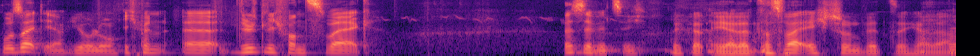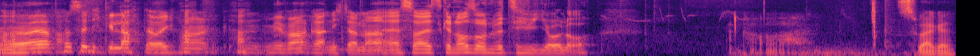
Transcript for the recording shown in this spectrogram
Wo seid ihr? YOLO. Ich bin äh, südlich von Swag. Das ist ja witzig. Ja, das, das war echt schon witzig, Alter. Ja, ja fast hätte ich gelacht, aber ich war, mir war gerade nicht Äh, danach. es war jetzt genauso unwitzig wie YOLO. Oh. Swaggle.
